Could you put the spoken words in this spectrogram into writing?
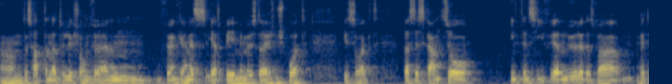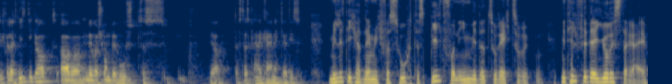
Ähm, das hat dann natürlich schon für, einen, für ein kleines Erdbeben im österreichischen Sport gesorgt. Dass es ganz so intensiv werden würde, das war, hätte ich vielleicht nicht geglaubt, aber mir war schon bewusst, dass, ja, dass das keine Kleinigkeit ist. Milletich hat nämlich versucht, das Bild von ihm wieder zurechtzurücken, mithilfe der Juristerei,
